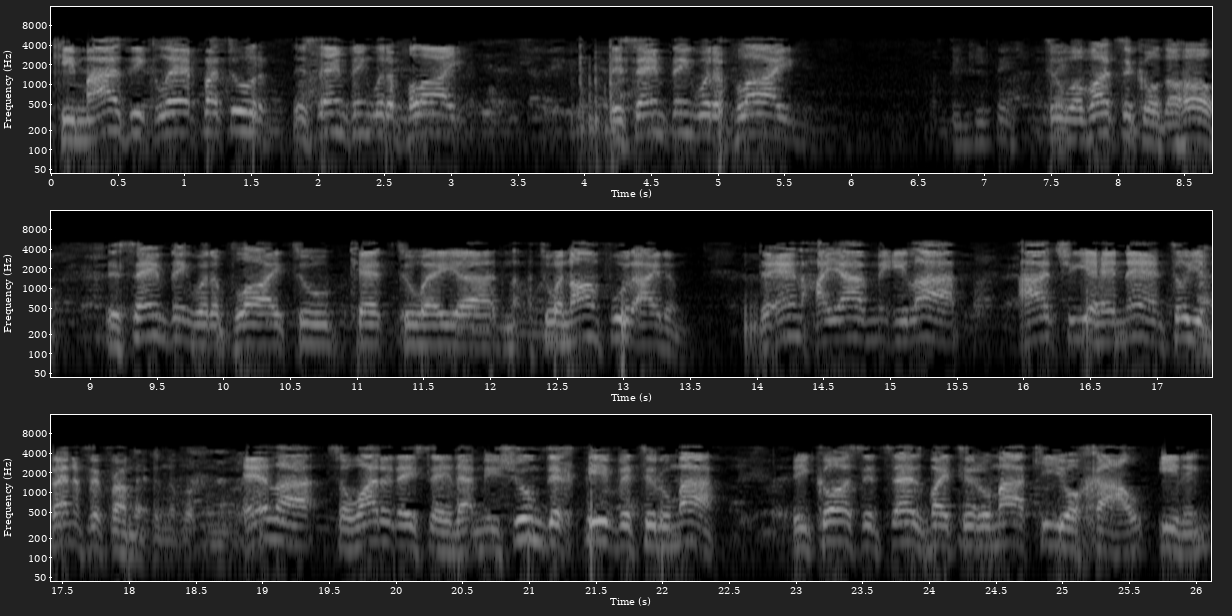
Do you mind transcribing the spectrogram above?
Ki mazik le patur. The same thing would apply. The same thing would apply to a what's it called? The whole. The same thing would apply to to a uh, to a non-food item. The en hayav mi'ilah ad sheyeheneh until you benefit from it. Ela. So why do they say that? Mishum dechtiv v'tiruma. Because it says by tiruma ki yochal eating.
